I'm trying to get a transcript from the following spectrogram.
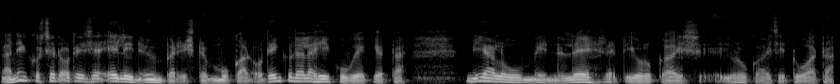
Mä niin kuin sen otin sen elinympäristön mukaan. Otin kyllä lähikuviakin, jotta mieluummin lehdet julkaisi, julkaisi tuota,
